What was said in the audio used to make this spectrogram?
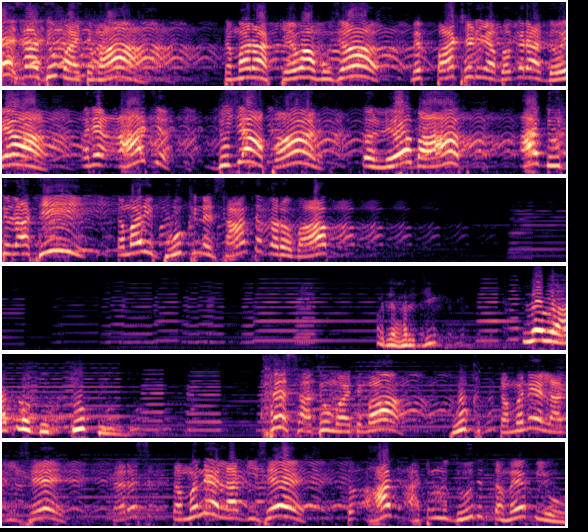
ને સાધુ માટમાં તમારા કેવા મુજબ મેં પાઠડિયા બકરા દોયા અને આજ દુજા પણ. તો લ્યો બાપ આ દૂધડાથી તમારી ભૂખને શાંત કરો બાપ. અરે હરજી લે આટલું દૂધ તું પી. અરે સાધુ માટમાં ભૂખ તમને લાગી છે તરસ તમને લાગી છે તો આજ આટલું દૂધ તમે પીઓ.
